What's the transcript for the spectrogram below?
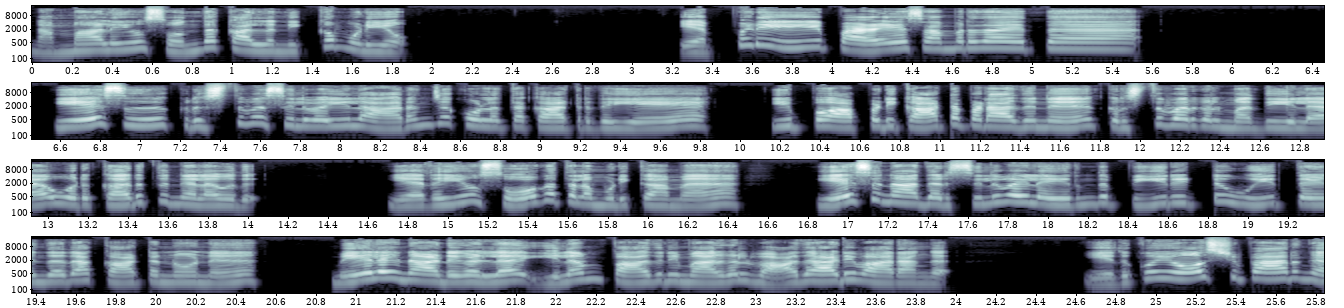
நம்மாலயும் சொந்த கால்ல நிக்க முடியும். எப்படி பழைய சம்பிரதாயத்த இயேசு கிறிஸ்துவ சிலுவையில் அரைஞ்ச கோலத்த காட்டுறதையே இப்போ அப்படி காட்டப்படாதுன்னு கிறிஸ்துவர்கள் மத்தியில ஒரு கருத்து நிலவுது. எதையும் சோகத்துல முடிக்காம இயேசுநாதர் சிலுவையில இருந்து பீறிட்டு உயிர்த்தெழுந்ததா காட்டணும்னு மேலை நாடுகள்ல இளம் பாதிரிமார்கள் வாதாடி வாராங்க. எதுக்கும் யோசிச்சு பாருங்க.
